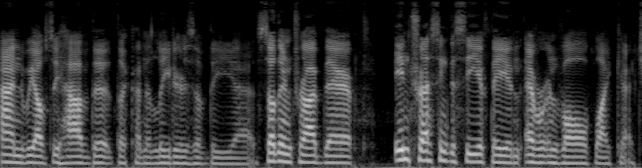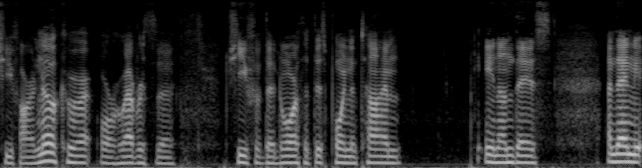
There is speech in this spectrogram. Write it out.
and we obviously have the the kind of leaders of the uh, Southern tribe there. Interesting to see if they ever involve like uh, Chief Arnook or, or whoever's the chief of the North at this point in time in on this, and then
